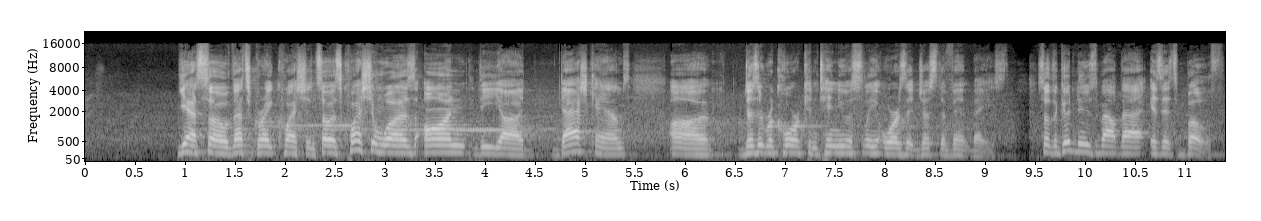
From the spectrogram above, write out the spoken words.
recording? Yeah, so that's a great question. So his question was on the uh, dash cams, uh, does it record continuously or is it just event based? So the good news about that is it's both.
